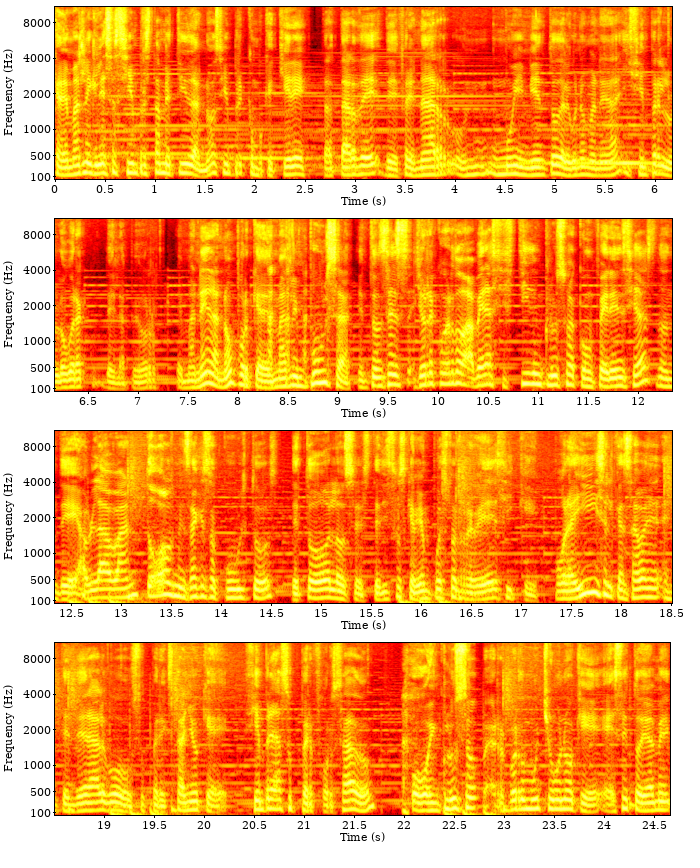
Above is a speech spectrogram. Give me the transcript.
que además la iglesia siempre está metida, ¿no? Siempre como que quiere tratar de, frenar un, movimiento de alguna manera y siempre lo logra de la peor manera, ¿no? Porque además lo impulsa. Entonces yo recuerdo haber asistido incluso a conferencias donde hablaban todos los mensajes ocultos de todos los este, discos que habían puesto al revés y que por ahí se alcanzaba a entender algo súper extraño que siempre era súper forzado o incluso recuerdo mucho uno que ese todavía me,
